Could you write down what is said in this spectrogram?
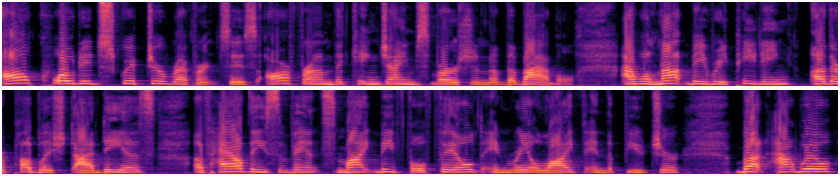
all quoted scripture references are from the King James Version of the Bible. I will not be repeating other published ideas of how these events might be fulfilled in real life in the future, but I will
